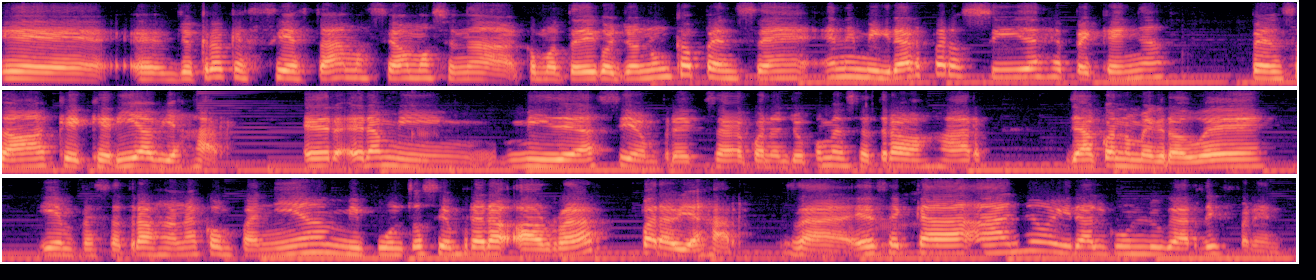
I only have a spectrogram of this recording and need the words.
eh, eh, yo creo que sí, estaba demasiado emocionada. Como te digo, yo nunca pensé en emigrar, pero sí desde pequeña pensaba que quería viajar. Era, era mi, mi, idea siempre. O sea, cuando yo comencé a trabajar, ya cuando me gradué, y empecé a trabajar en una compañía, mi punto siempre era ahorrar para viajar. O sea, ese cada año ir a algún lugar diferente.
